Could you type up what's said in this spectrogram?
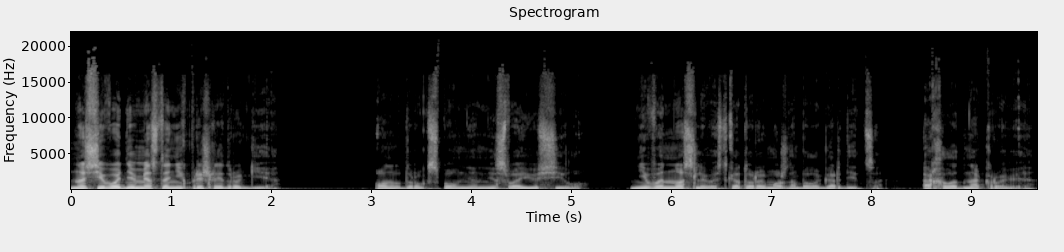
но сегодня вместо них пришли другие. Он вдруг вспомнил не свою силу, не выносливость, которой можно было гордиться, а хладнокровие.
